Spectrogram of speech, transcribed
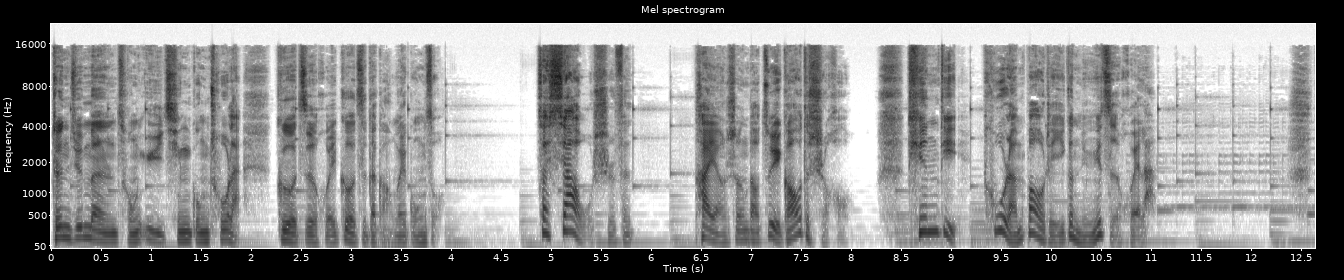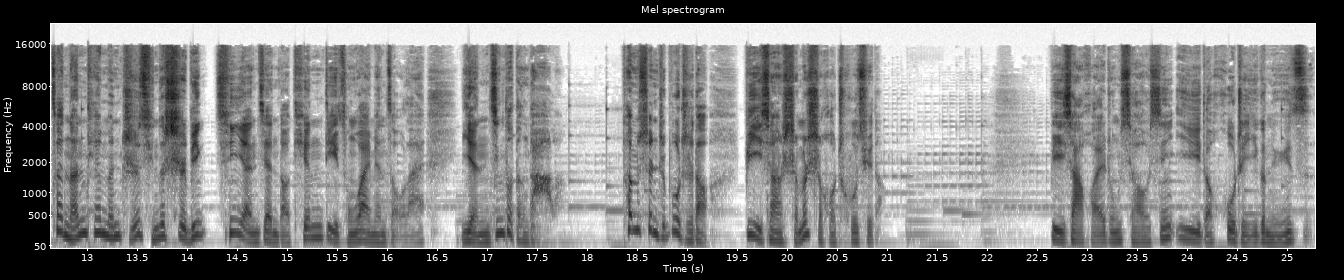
真君们从玉清宫出来，各自回各自的岗位工作。在下午时分，太阳升到最高的时候，天帝突然抱着一个女子回来。在南天门执勤的士兵亲眼见到天帝从外面走来，眼睛都瞪大了。他们甚至不知道陛下什么时候出去的。陛下怀中小心翼翼地护着一个女子，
